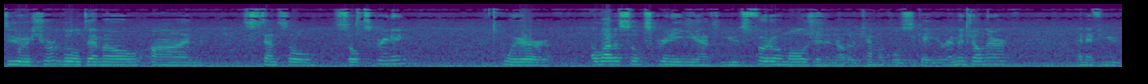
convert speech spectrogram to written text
do a short little demo on stencil silk screening where a lot of silk screening you have to use photo emulsion and other chemicals to get your image on there. And if you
